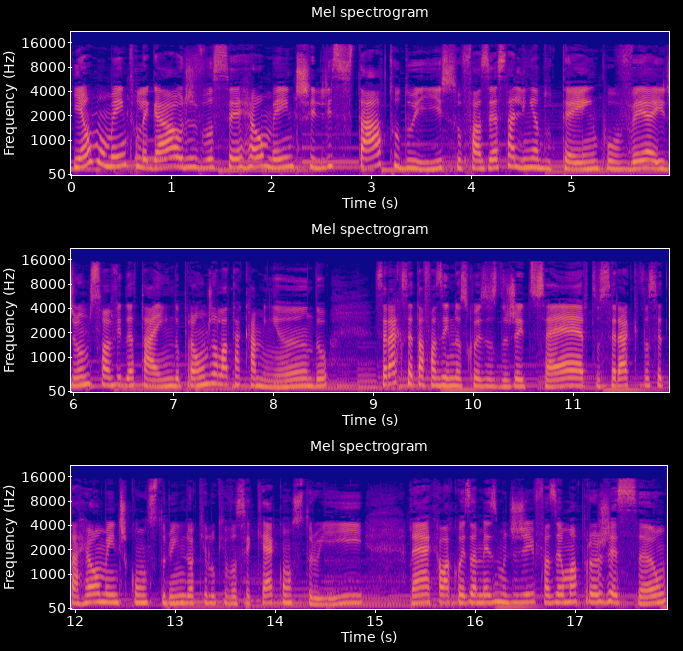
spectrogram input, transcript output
E é um momento legal de você realmente listar tudo isso, fazer essa linha do tempo, ver aí de onde sua vida tá indo, para onde ela tá caminhando Será que você está fazendo as coisas do jeito certo? Será que você está realmente construindo aquilo que você quer construir? Né? Aquela coisa mesmo de fazer uma projeção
